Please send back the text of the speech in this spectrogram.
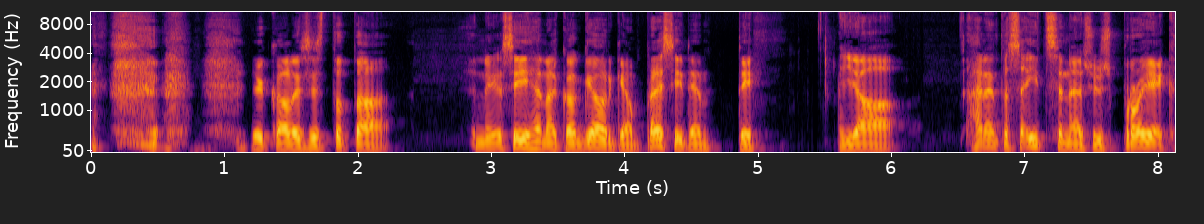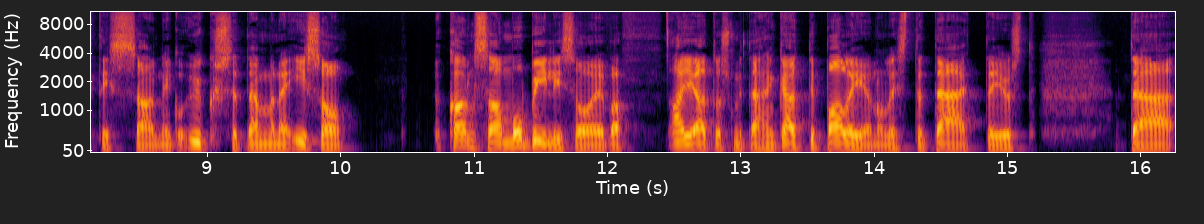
joka oli siis tota, niin siihen aikaan Georgian presidentti, ja hänen tässä itsenäisyysprojektissaan niin kuin yksi tämmöinen iso kansaa mobilisoiva ajatus, mitä hän käytti paljon, oli sitten tämä, että just tämä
